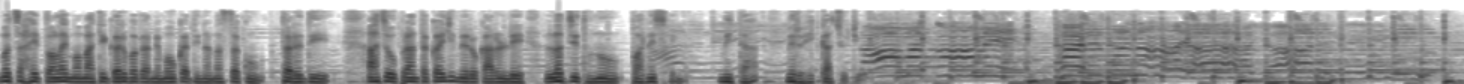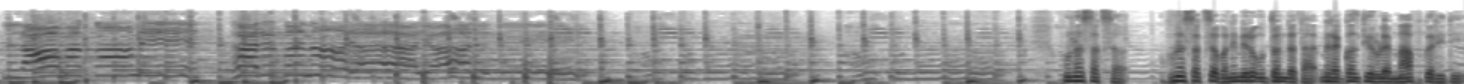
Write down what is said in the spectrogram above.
म चाहे तँलाई म माथि गर्व गर्ने मौका दिन नसकौँ तर दि आज उपरान्त कहिले मेरो कारणले लज्जित हुनु पर्ने छैन। मिता मेरो हिक्का छुट्यो। हुन सक्छ हुन सक्छ भने मेरो उद्दण्डता मेरा गल्तीहरूलाई माफ गरिदिए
